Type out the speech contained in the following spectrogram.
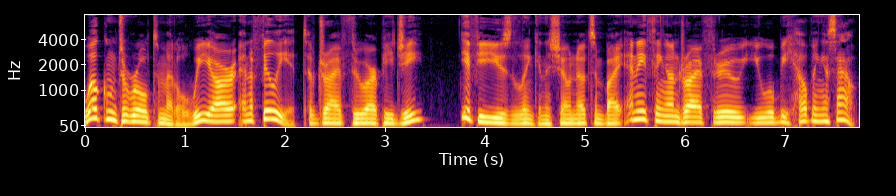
Welcome to Roll to Meddle. We are an affiliate of DriveThruRPG. If you use the link in the show notes and buy anything on DriveThru, you will be helping us out.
